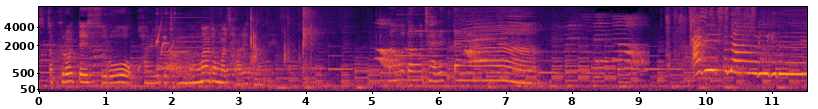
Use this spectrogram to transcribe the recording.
진짜 그럴 때일수록 관리를 정말 정말 잘해줘야 돼 너무너무 잘했다. 아주 예쁘다, 우리 애기들.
